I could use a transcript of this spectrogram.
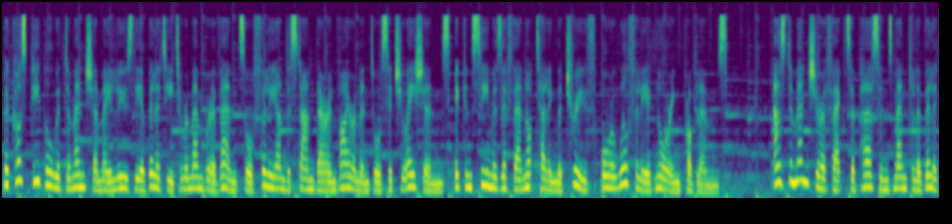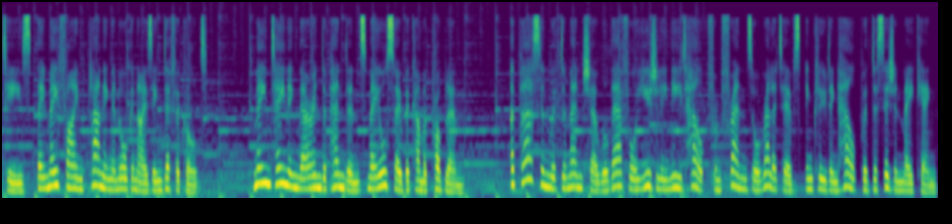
Because people with dementia may lose the ability to remember events or fully understand their environment or situations, it can seem as if they're not telling the truth, or are willfully ignoring problems. As dementia affects a person's mental abilities, they may find planning and organizing difficult. Maintaining their independence may also become a problem. A person with dementia will therefore usually need help from friends or relatives, including help with decision making.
